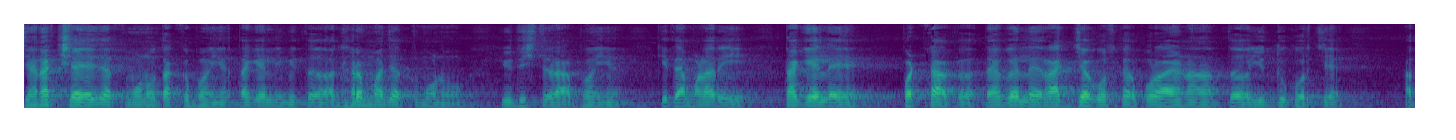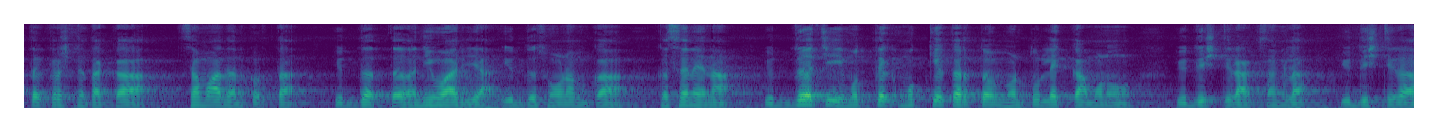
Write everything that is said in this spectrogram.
जनक्षय जात म्हणू ताका भंय तागेले निमित्त अधर्म जात म्हणू युधिश्टिरा भंय कित्याक म्हळ्यार तागेले पट्टाक तागेले राज्यागोस्कर पुरायणांत युध्द करचें आतां कृष्ण ताका समाधान करता युध्दत अनिवार्य युध्द सोण आमकां कसलें ना युद्धाची मुख्य मुख्य कर्तव्य म्हण तूं लेखा म्हणू युधिश्टिराक सांगला युधिश्टिरा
